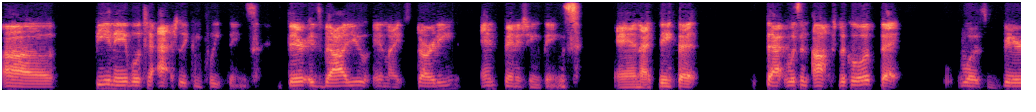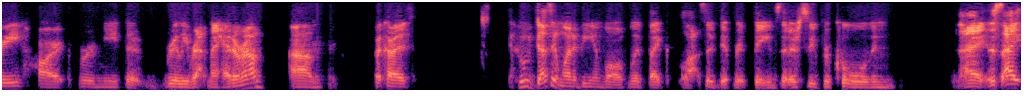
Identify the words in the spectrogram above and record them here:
Uh, being able to actually complete things. There is value in like starting and finishing things. And I think that that was an obstacle that was very hard for me to really wrap my head around. Um, because who doesn't want to be involved with like lots of different things that are super cool? And I, it's- I,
